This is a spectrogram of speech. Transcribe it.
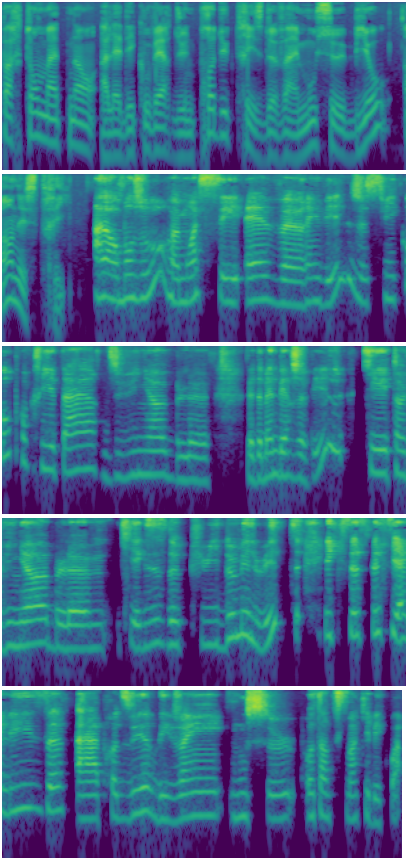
partons maintenant à la découverte d'une productrice de vin mousseux bio en Estrie. Alors bonjour, moi c'est Eve Rainville, je suis copropriétaire du vignoble Le Domaine Bergeville, qui est un vignoble qui existe depuis 2008 et qui se spécialise à produire des vins mousseux authentiquement québécois.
